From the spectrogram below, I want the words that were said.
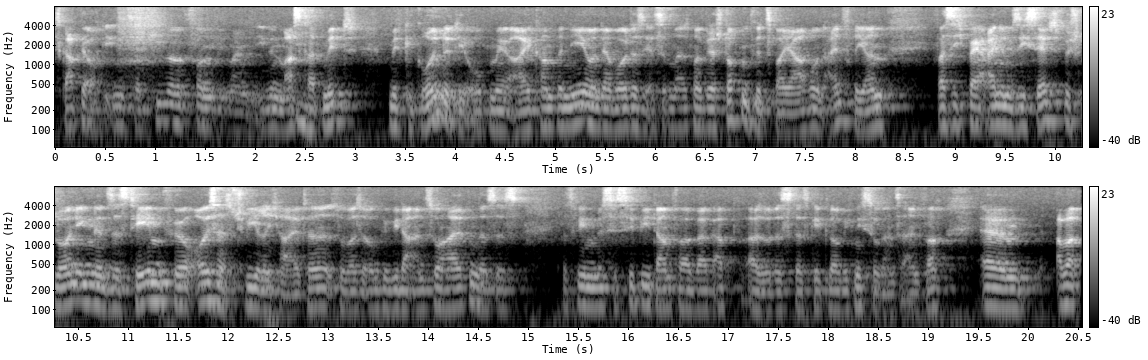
Es gab ja auch die Initiative von, ich meine, Elon Musk hat mit, mit gegründet, die OpenAI Company, und er wollte es jetzt erstmal wieder stoppen für zwei Jahre und einfrieren was ich bei einem sich selbst beschleunigenden System für äußerst schwierig halte, sowas irgendwie wieder anzuhalten. Das ist, das ist wie ein Mississippi-Dampfer bergab. Also das, das geht, glaube ich, nicht so ganz einfach. Ähm, aber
